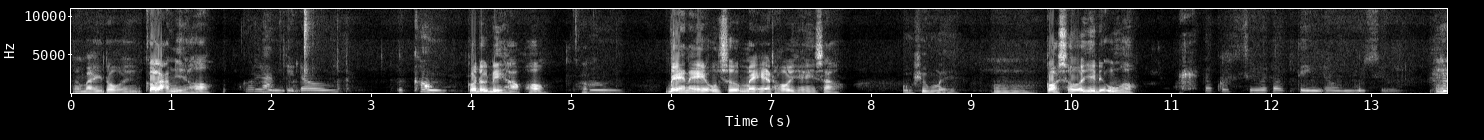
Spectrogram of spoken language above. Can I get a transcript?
17 tuổi. Có làm gì không? Có làm gì đâu. Không. Có được đi học không? Không. Bé này uống sữa mẹ thôi hay sao? Uống sữa mẹ. Ừ. có sữa gì để uống không? Đâu có sữa đâu tiền đâu mua sữa. Ừ.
